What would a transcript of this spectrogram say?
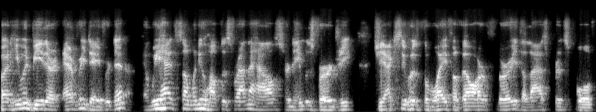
but he would be there every day for dinner. And we had someone who helped us around the house. Her name was Virgie. She actually was the wife of Elhart Flurry, the last principal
